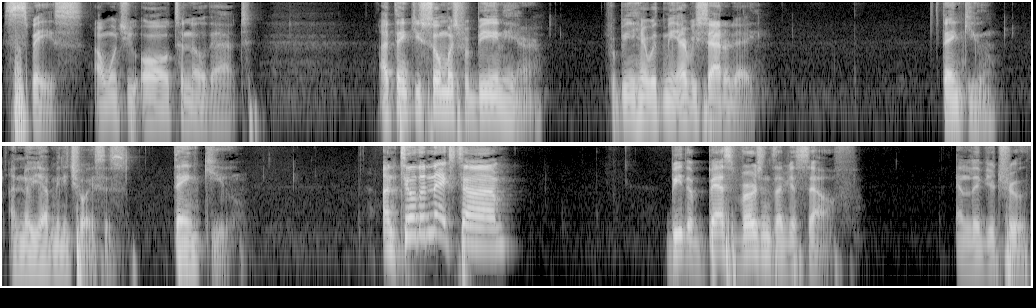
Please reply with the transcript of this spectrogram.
space. I want you all to know that. I thank you so much for being here, for being here with me every Saturday. Thank you. I know you have many choices. Thank you. Until the next time, be the best versions of yourself and live your truth.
